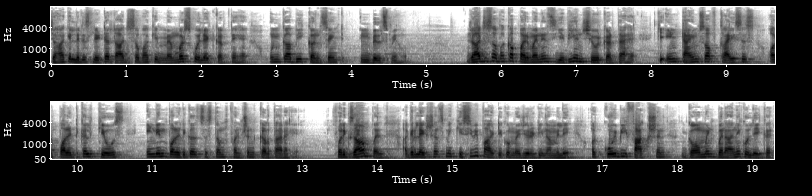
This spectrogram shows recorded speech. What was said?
जहाँ के लेजिस्लेटर राज्यसभा के मेंबर्स को इलेक्ट करते हैं, उनका भी कंसेंट इन बिल्स में हो। राज्यसभा का परमानेंस ये भी इंश्योर करता है कि इन टाइम्स ऑफ़ क्राइसिस और political chaos Indian political system function करता रहे। फॉर एग्ज़ाम्पल अगर इलेक्शंस में किसी भी पार्टी को मेजोरिटी ना मिले और कोई भी फैक्शन गवर्नमेंट बनाने को लेकर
